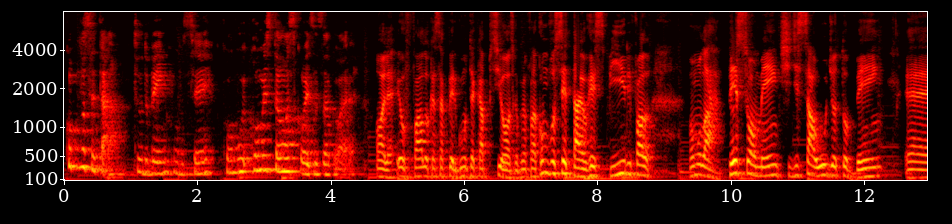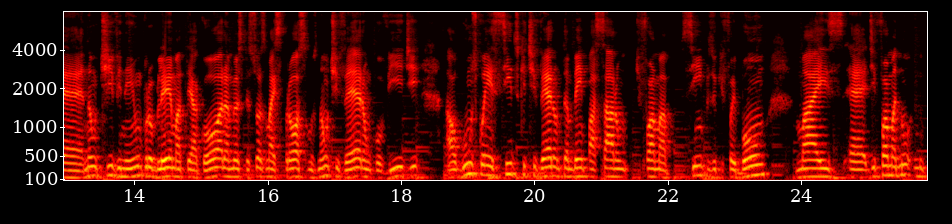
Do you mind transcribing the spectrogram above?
como você está? Tudo bem com você? Como, como estão as coisas agora? Olha, eu falo que essa pergunta é capciosa. Eu falo, como você está? Eu respiro e falo, vamos lá, pessoalmente, de saúde eu estou bem é, não tive nenhum problema até agora, meus pessoas mais próximos não tiveram Covid, alguns conhecidos que tiveram também passaram de forma simples, o que foi bom, mas é, de forma no, no,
